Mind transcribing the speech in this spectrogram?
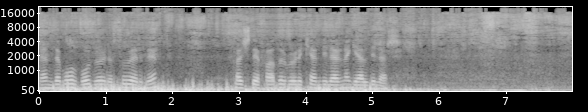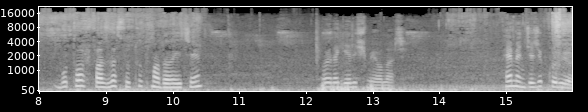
Ben de bol bol böyle su verdim. Kaç defadır böyle kendilerine geldiler. Bu torf fazla su tutmadığı için böyle gelişmiyorlar. Hemencecik kuruyor.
